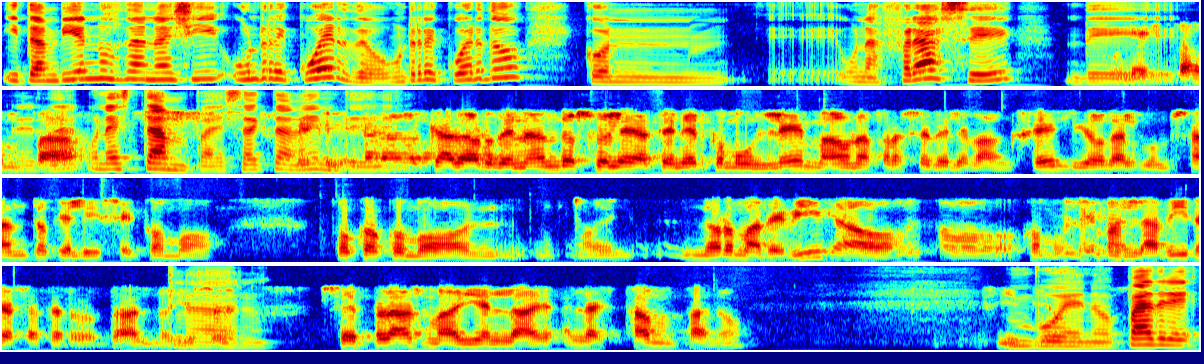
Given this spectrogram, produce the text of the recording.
Y también nos dan allí un recuerdo, un recuerdo con eh, una frase de... Una estampa. ¿verdad? Una estampa, exactamente. Cada, cada ordenando suele tener como un lema, una frase del Evangelio, de algún santo que elige como poco como n- norma de vida o, o como lema en la vida sacerdotal, ¿no? Y eso se plasma ahí en la, en la estampa, ¿no? Sí, Bueno, padre,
